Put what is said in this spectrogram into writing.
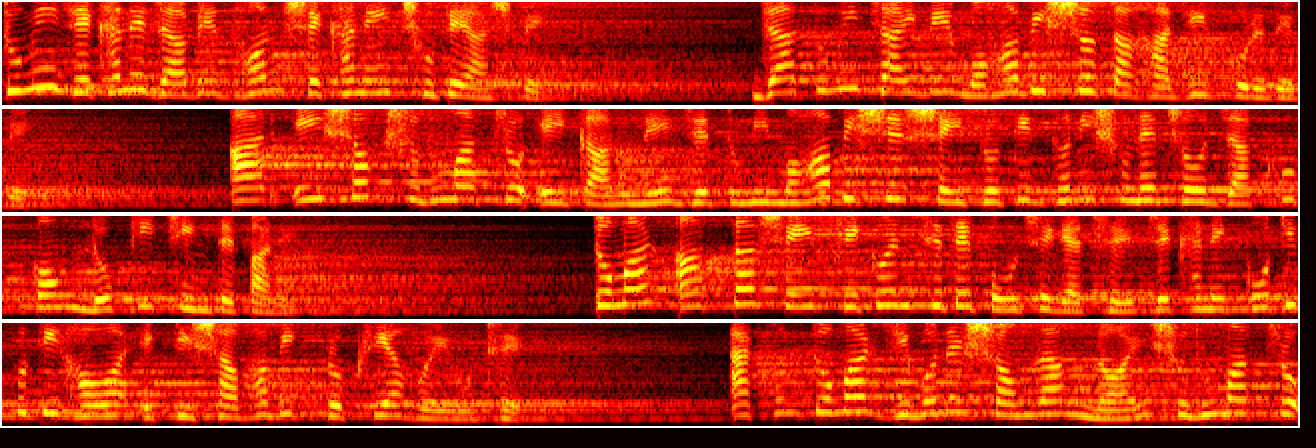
তুমি যেখানে যাবে, ধন সেখানেই ছুটে আসবে। যা তুমি চাইবে, মহাবিশ্ব তা হাজির করে দেবে। আর এই সব শুধুমাত্র এই কারণে যে তুমি মহাবিশ্বের সেই প্রতিধ্বনি শুনেছ যা খুব কম লোকই চিনতে পারে। তোমার আত্মা সেই ফ্রিকোয়েন্সিতে পৌঁছে গেছে, যেখানে কোটিপতি হওয়া একটি স্বাভাবিক প্রক্রিয়া হয়ে ওঠে। এখন তোমার জীবনের সংগ্রাম নয়, শুধুমাত্র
